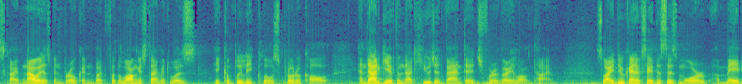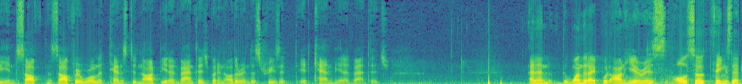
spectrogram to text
Skype. Now it has been broken, but for the longest time it was a completely closed protocol, and that gave them that huge advantage for a very long time. So I do kind of say this is more maybe in soft, the software world it tends to not be an advantage, but in other industries it, it can be an advantage. And then the one that I put on here is also things that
